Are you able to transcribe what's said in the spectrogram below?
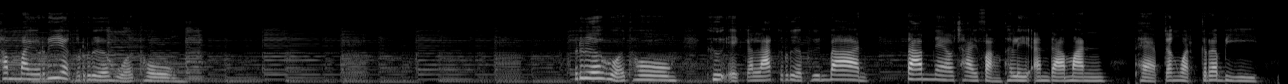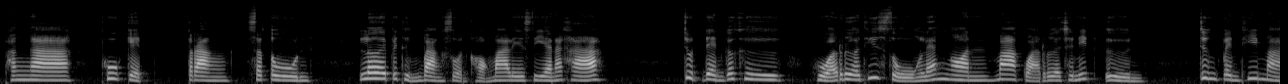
ทำไมเรียกเรือหัวโทง เรือหัวโทง คือเอกลักษณ์เรือพื้นบ้าน ตามแนวชายฝั่งทะเลอันดามัน แถบจังหวัดกระบี่พังงา ภูเก็ต ตรัง สตูล เลยไปถึงบางส่วนของมาเลเซียนะคะ จุดเด่นก็คือ หัวเรือที่สูงและงอนมากกว่าเรือชนิดอื่น จึงเป็นที่มา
